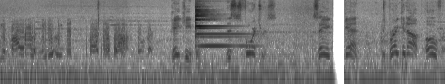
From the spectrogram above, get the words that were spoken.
We advise you immediately over. Gatekeeper, this is Fortress. Say again. You're breaking up. Over.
